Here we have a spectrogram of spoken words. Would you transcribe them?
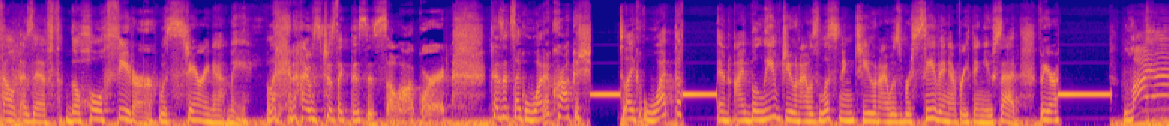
felt as if the whole theater was staring at me. Like, and I was just like, this is so awkward. Cause it's like, what a crock of shit. Like, what the f- and I believed you and I was listening to you and I was receiving everything you said, but you're a liar.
